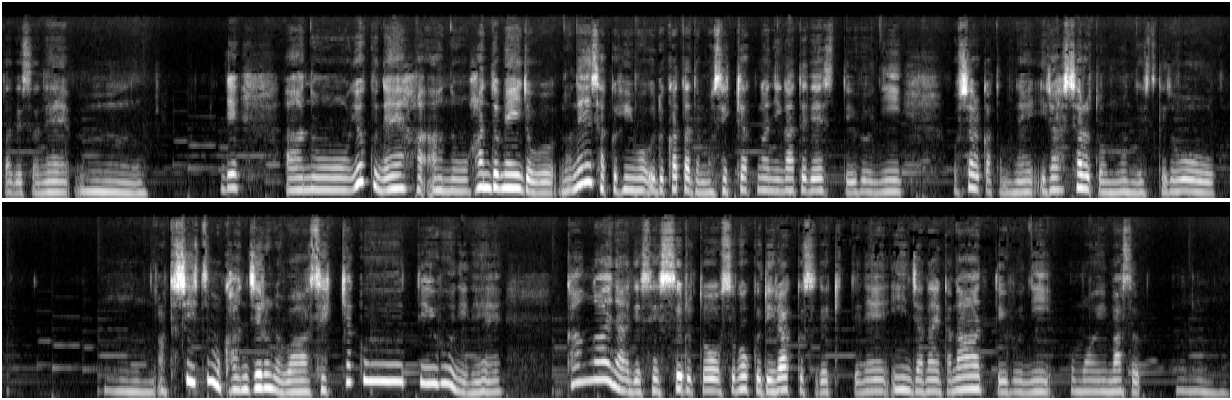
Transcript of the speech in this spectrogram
たですよね。うん。で、あの、よくね、あの、ハンドメイドのね、作品を売る方でも接客が苦手ですっていう風におっしゃる方もね、いらっしゃると思うんですけど、うん、私いつも感じるのは、接客っていう風にね、考えないで接するとすごくリラックスできてね、いいんじゃないかなっていう風に思います。うん、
